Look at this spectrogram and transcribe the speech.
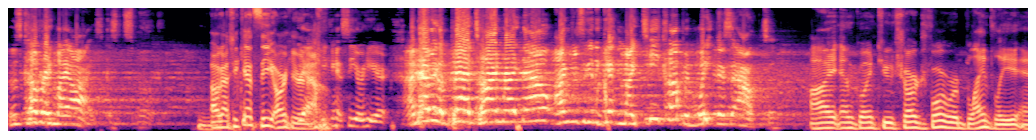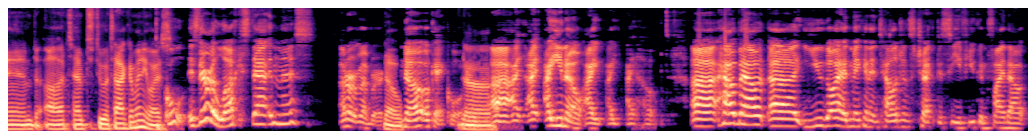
Who's covering my eyes? Cause it's smoke. Oh gosh, he can't see or hear yeah, now. you can't see or hear. I'm having a bad time right now. I'm just gonna get in my teacup and wait this out. I am going to charge forward blindly and uh, attempt to attack him anyways. Cool. Is there a luck stat in this? I don't remember. No. No. Okay. Cool. No. Uh, I, I, I, you know, I, I, I hoped. Uh, how about uh, you go ahead and make an intelligence check to see if you can find out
